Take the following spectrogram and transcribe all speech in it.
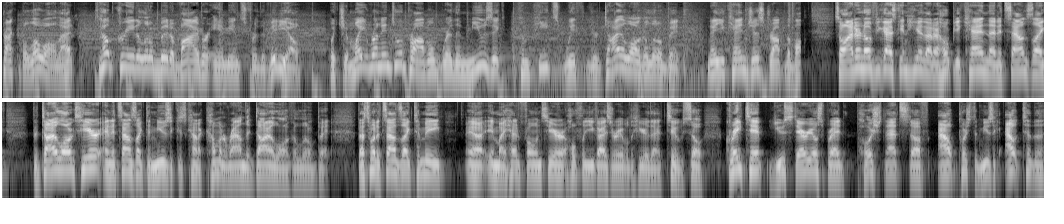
Track below all that to help create a little bit of vibe or ambience for the video. But you might run into a problem where the music competes with your dialogue a little bit. Now you can just drop the volume. So I don't know if you guys can hear that. I hope you can, that it sounds like the dialogue's here and it sounds like the music is kind of coming around the dialogue a little bit. That's what it sounds like to me uh, in my headphones here. Hopefully you guys are able to hear that too. So great tip, use stereo spread, push that stuff out, push the music out to the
